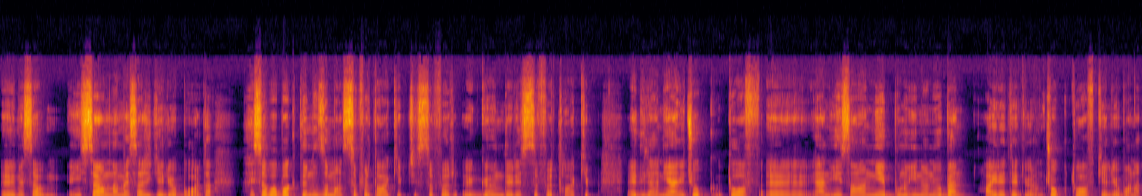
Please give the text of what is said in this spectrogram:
e, mesela Instagram'dan mesaj geliyor bu arada. Hesaba baktığınız zaman sıfır takipçi, sıfır e, gönderi, sıfır takip edilen. Yani çok tuhaf e, yani insanlar niye buna inanıyor ben hayret ediyorum. Çok tuhaf geliyor bana.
